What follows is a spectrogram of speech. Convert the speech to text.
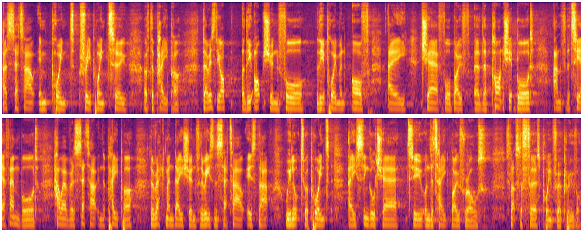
as set out in point 3.2 of the paper. There is the, op the option for the appointment of a chair for both uh, the partnership board and for the TFM board. However, as set out in the paper, the recommendation for the reasons set out is that we look to appoint a single chair to undertake both roles. So that's the first point for approval.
